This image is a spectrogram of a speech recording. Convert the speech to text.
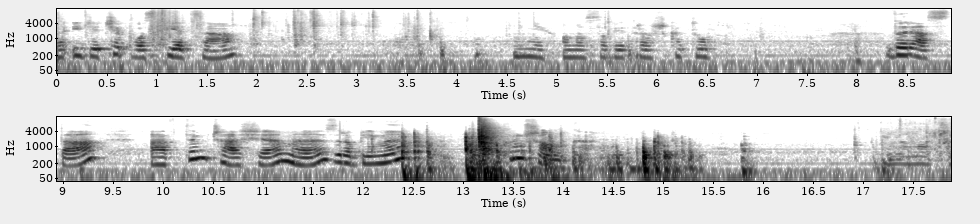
e, idzie ciepło z pieca. Niech ono sobie troszkę tu wyrasta, a w tym czasie my zrobimy kruszonkę. Namoczę.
